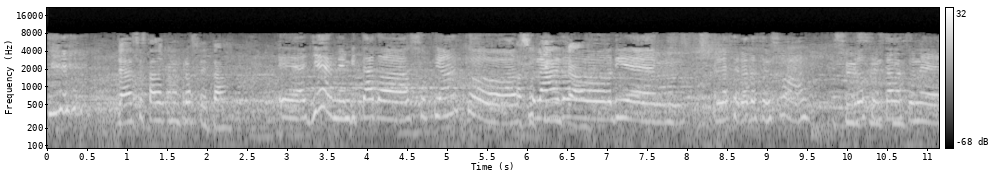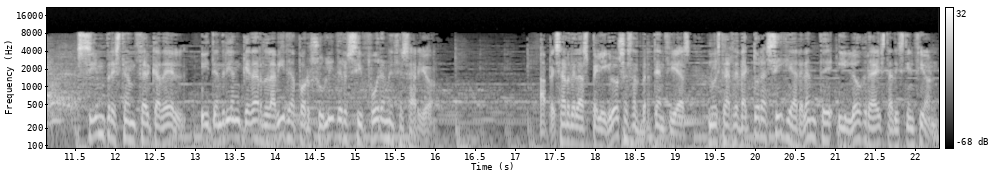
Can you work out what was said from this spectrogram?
¿Ya has estado con el profeta? Eh, ayer me ha invitado a su fianco, a, su su lado, en, en la cerrada sensual. Lo sentaba con él. Siempre están cerca de él y tendrían que dar la vida por su líder si fuera necesario. A pesar de las peligrosas advertencias, nuestra redactora sigue adelante y logra esta distinción.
